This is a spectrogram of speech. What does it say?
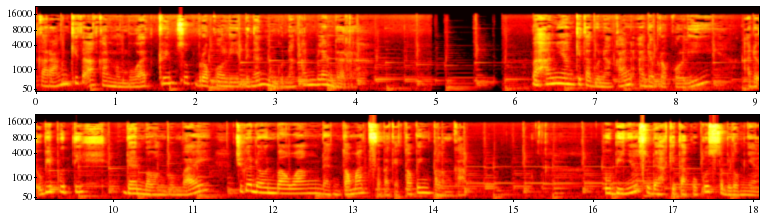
Sekarang kita akan membuat krim sup brokoli dengan menggunakan blender. Bahan yang kita gunakan ada brokoli, ada ubi putih, dan bawang bombay, juga daun bawang dan tomat sebagai topping pelengkap. Ubinya sudah kita kukus sebelumnya.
